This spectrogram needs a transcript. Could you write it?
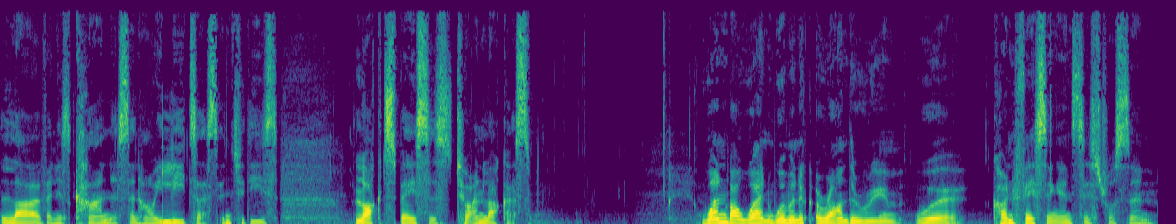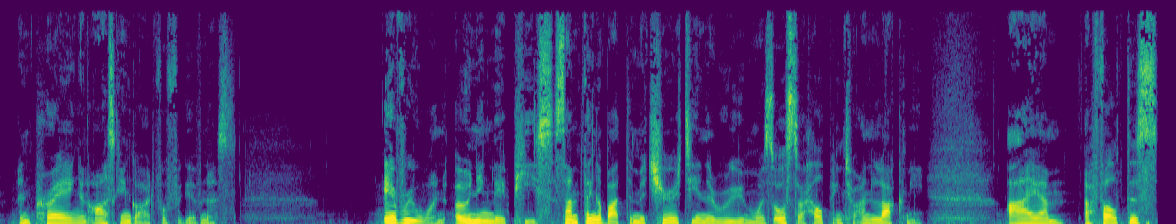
love and His kindness and how He leads us into these locked spaces to unlock us. One by one, women around the room were confessing ancestral sin and praying and asking God for forgiveness everyone owning their piece. Something about the maturity in the room was also helping to unlock me. I, um, I felt this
